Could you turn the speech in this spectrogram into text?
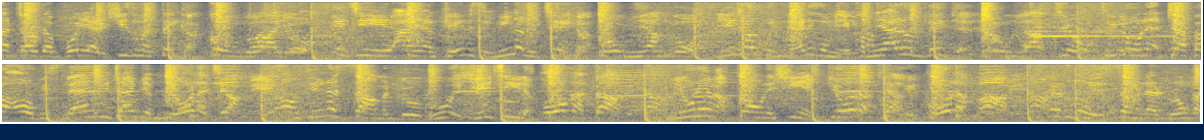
Professor ဒေါက်တာဘွဲရရှိစမတိတ်ကကုန်သွားရော AGI အန်ကေးစမင်းနာမချင်းကပုံများငေါမြေထောက်ဝင်နေကိုမြင်ခမရတို့လက်ပြလုံလာပြောဒီလိုနဲ့ tap out bis land တိုင်းပြမျောလာကြမယ်အောင်စင်းတဲ့စာမလို့ဘူးအရေးကြီးတဲ့ဩကတာပဲမျိုးထဲမှာကောင်းနေရှိရင်ပြောတာပြခဲ့ပေါ်တာမှာပဲကဲဆိုရင် seminar room က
